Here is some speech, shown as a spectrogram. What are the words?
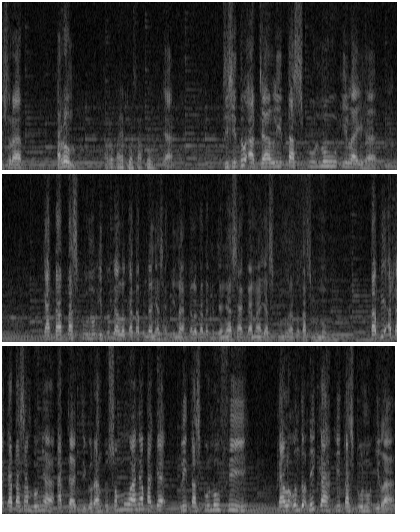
di surat Arum. Arum ayat 21. Ya. Di situ ada litas kunu ilaiha Kata taskunu itu kalau kata bendanya sakinah, kalau kata kerjanya sakana yaskunu atau taskunu. Tapi ada kata sambungnya, ada di Quran itu semuanya pakai litas kunu fi. Kalau untuk nikah litas kunu ila.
